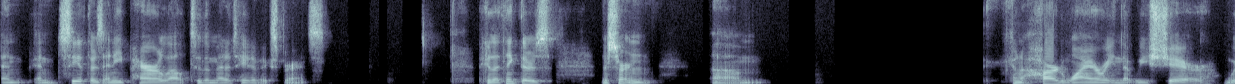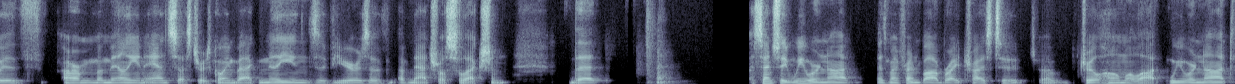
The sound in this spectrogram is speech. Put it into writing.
and, and see if there's any parallel to the meditative experience. Because i think there's there's certain um, kind of hard wiring that we share with our mammalian ancestors going back millions of years of, of natural selection that essentially we were not as my friend bob wright tries to uh, drill home a lot we were not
